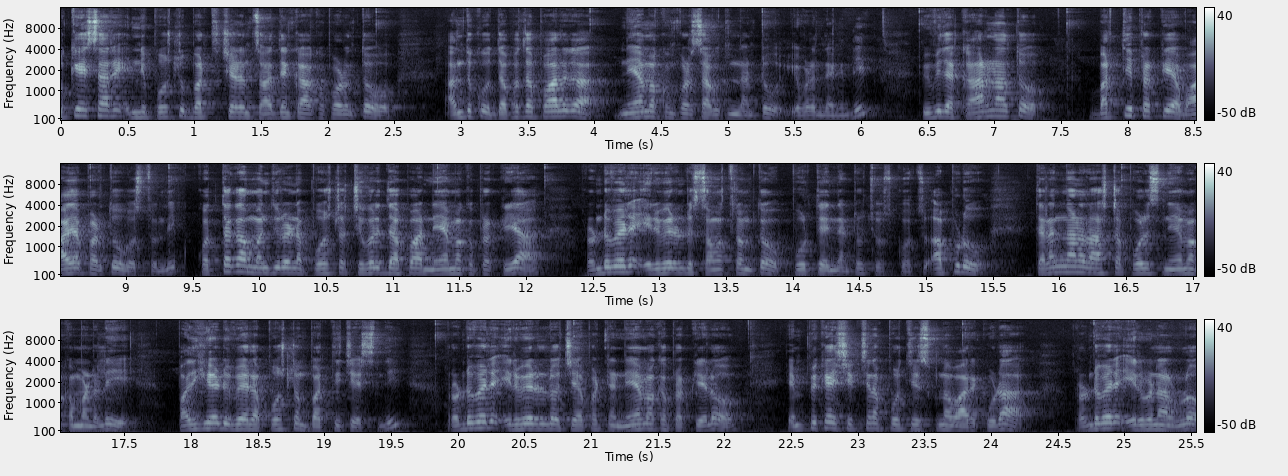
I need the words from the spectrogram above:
ఒకేసారి ఇన్ని పోస్టులు భర్తీ చేయడం సాధ్యం కాకపోవడంతో అందుకు దపదపాలుగా నియామకం కొనసాగుతుందంటూ ఇవ్వడం జరిగింది. వివిధ కారణాలతో భర్తీ ప్రక్రియ వాయా పడుతూ వస్తుంది. కొత్తగా మంజూరైన పోస్టుల చివరి దఫా నియామక ప్రక్రియ రెండు వేల ఇరవై రెండు సంవత్సరంతో పూర్తయిందంటూ చూసుకోవచ్చు. అప్పుడు తెలంగాణ రాష్ట్ర పోలీస్ నియామక మండలి పదిహేడు వేల పోస్టులను భర్తీ చేసింది. రెండు వేల ఇరవై రెండులో చేపట్టిన నియామక ప్రక్రియలో ఎంపికై శిక్షణ పూర్తి చేసుకున్న వారికి కూడా రెండు వేల ఇరవై నాలుగులో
